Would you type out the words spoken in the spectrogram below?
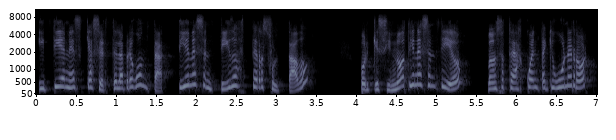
y tienes que hacerte la pregunta, ¿tiene sentido este resultado? Porque si no tiene sentido, entonces te das cuenta que hubo un error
